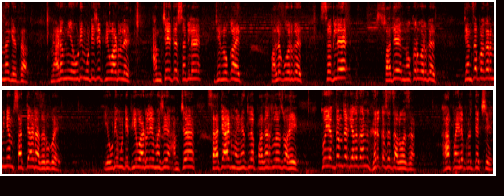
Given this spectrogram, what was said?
न घेता मॅडमनी एवढी मोठी जी फी वाढवले आमच्या इथे सगळे जे लोक आहेत पालक वर्ग आहेत सगळे साधे नोकर वर्ग आहेत त्यांचा पगार मिनिमम सात ते आठ हजार रुपये आहे. एवढी मोठी फी वाढवली म्हणजे आमच्या सात ते आठ महिन्यातला पगारला जो आहे तो एकदम जर गेला तर आम्ही घर कसं चालवायचा? हा पहिले प्रत्यक्ष आहे.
